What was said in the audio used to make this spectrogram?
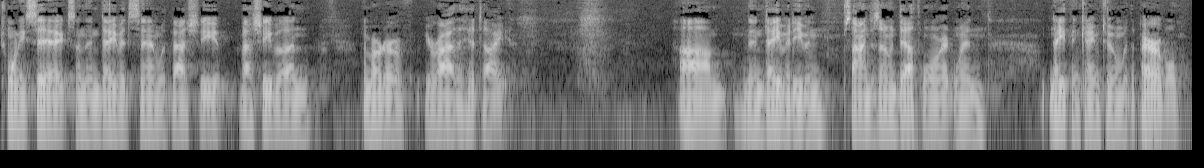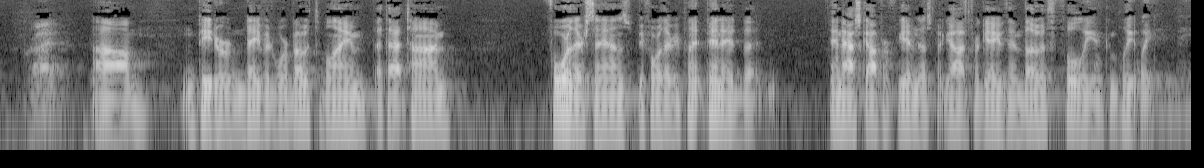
26, and then David's sin with Bathsheba and the murder of Uriah the Hittite. Um, then David even signed his own death warrant when Nathan came to him with the parable. Right. Um, and Peter and David were both to blame at that time for their sins before they repented, but and asked God for forgiveness, but God forgave them both fully and completely. Amen.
